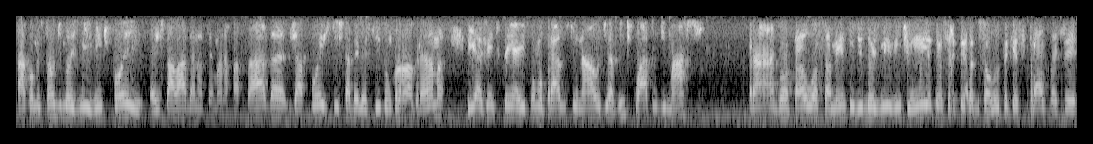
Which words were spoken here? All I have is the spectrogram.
A comissão de 2020 foi eh, instalada na semana passada, já foi se estabelecido um cronograma e a gente tem aí como prazo final dia 24 de março para votar o orçamento de 2021 e eu tenho certeza absoluta que esse prazo vai ser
